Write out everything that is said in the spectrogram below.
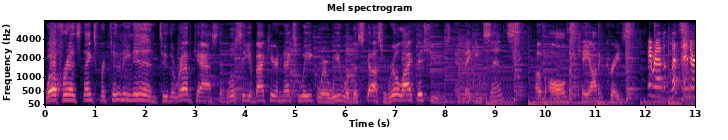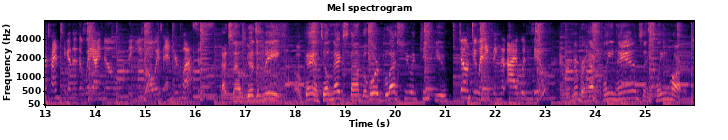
Well, friends, thanks for tuning in to the Revcast, and we'll see you back here next week where we will discuss real life issues and making sense of all the chaotic crazy. Hey, Rev, let's end our time together the way I know that you always end your classes. That sounds good to me. Okay, until next time, the Lord bless you and keep you. Don't do anything that I wouldn't do. And remember, have clean hands and clean hearts.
